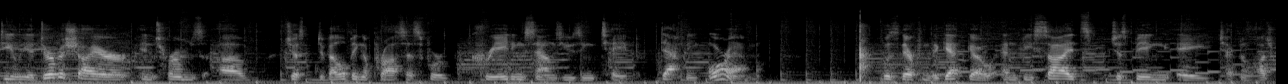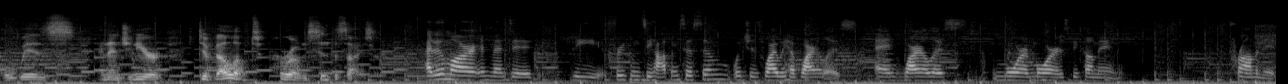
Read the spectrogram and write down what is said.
Delia Derbyshire, in terms of just developing a process for creating sounds using tape. Daphne Oram was there from the get-go, and besides just being a technological whiz, an engineer, developed her own synthesizer. Hedy Lamarr invented the frequency hopping system, which is why we have wireless. And wireless more and more is becoming prominent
